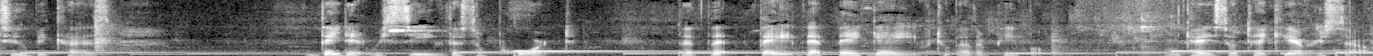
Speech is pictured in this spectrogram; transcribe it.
too because they didn't receive the support that they that they gave to other people. Okay, so take care of yourself.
